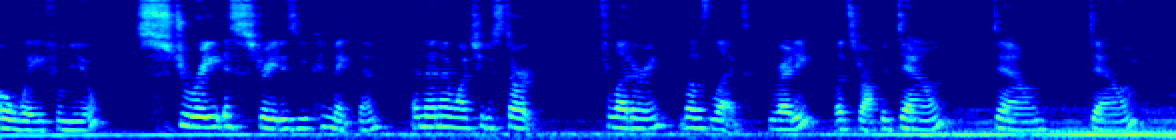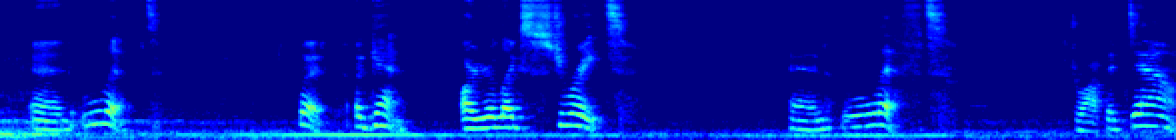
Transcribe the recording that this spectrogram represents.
away from you, straight as straight as you can make them. And then I want you to start fluttering those legs. You ready? Let's drop it down, down, down, and lift. Good. Again, are your legs straight? And lift. Drop it down.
